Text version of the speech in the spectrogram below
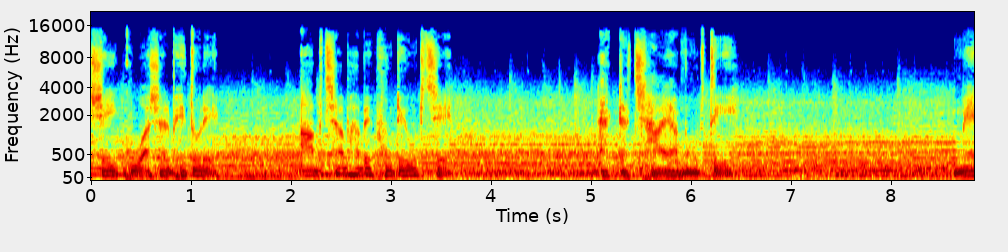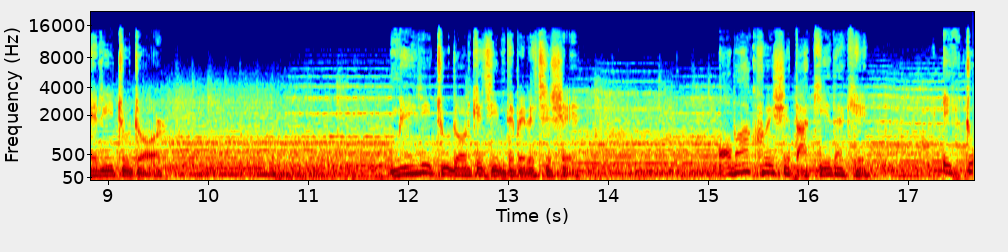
সেই কুয়াশার ভেতরে আবছাভাবে ফুটে উঠছে একটা ছায়া মূর্তি। মেরি টুডর মেরি টুডরকে চিনতে পেরেছে সে। অবাক হয়ে সে তাকিয়ে দেখে, একটু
